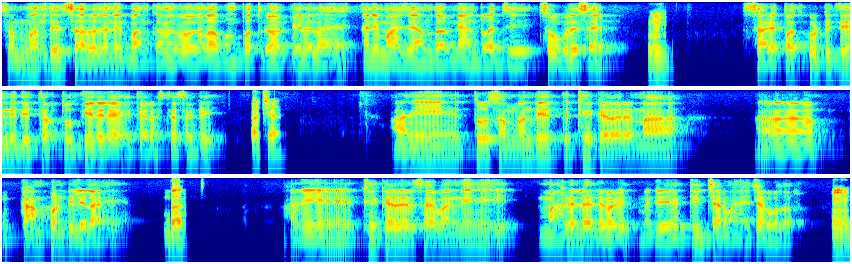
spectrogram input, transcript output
संबंधित सार्वजनिक बांधकाम विभागाला आपण पत्रव्यवहार केलेला आहे आणि माझे आमदार ज्ञानराजजी चौगुले साहेब हम्म. साडेपाच कोटीचे निधी तरतूद केलेले आहे त्या रस्त्यासाठी. अच्छा. आणि तो संबंधित ठेकेदारांना अं, काम पण दिलेलं आहे. बर. आणि ठेकेदार साहेबांनी महागल्या दिवाळीत म्हणजे तीन चार महिन्याच्या अगोदर हम्म.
